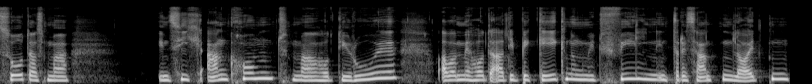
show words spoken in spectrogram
so, dass man in sich ankommt, man hat die Ruhe, aber man hat auch die Begegnung mit vielen interessanten Leuten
